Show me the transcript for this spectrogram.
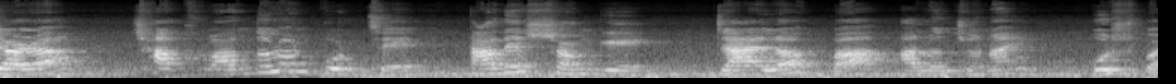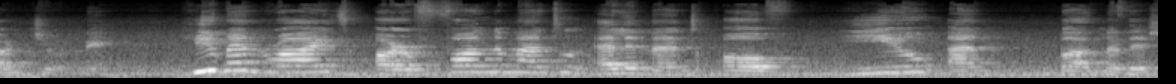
যারা ছাত্র আন্দোলন করছে, তাদের সঙ্গে ডায়ালগ বা আলোচনায় বসবার জন্যে। হিউম্যান রাইটস আর fundamental element of EU and Bangladesh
